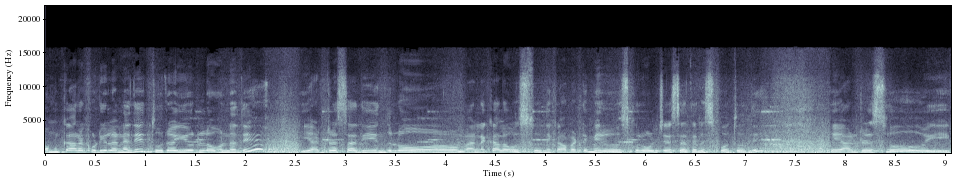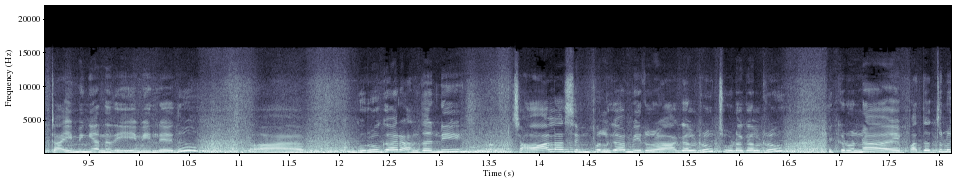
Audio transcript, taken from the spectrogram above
ఓంకార కుడిలు అనేది తురయూరులో ఉన్నది. ఈ అడ్రస్ అది ఇందులో వెనకాల వస్తుంది కాబట్టి మీరు స్క్రోల్ చేస్తే తెలిసిపోతుంది. ఈ అడ్రస్సు ఈ టైమింగ్ అనేది ఏమీ లేదు. గురువు గురువుగారు అందరినీ చాలా సింపుల్గా మీరు రాగలరు చూడగలరు. ఇక్కడున్న పద్ధతులు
